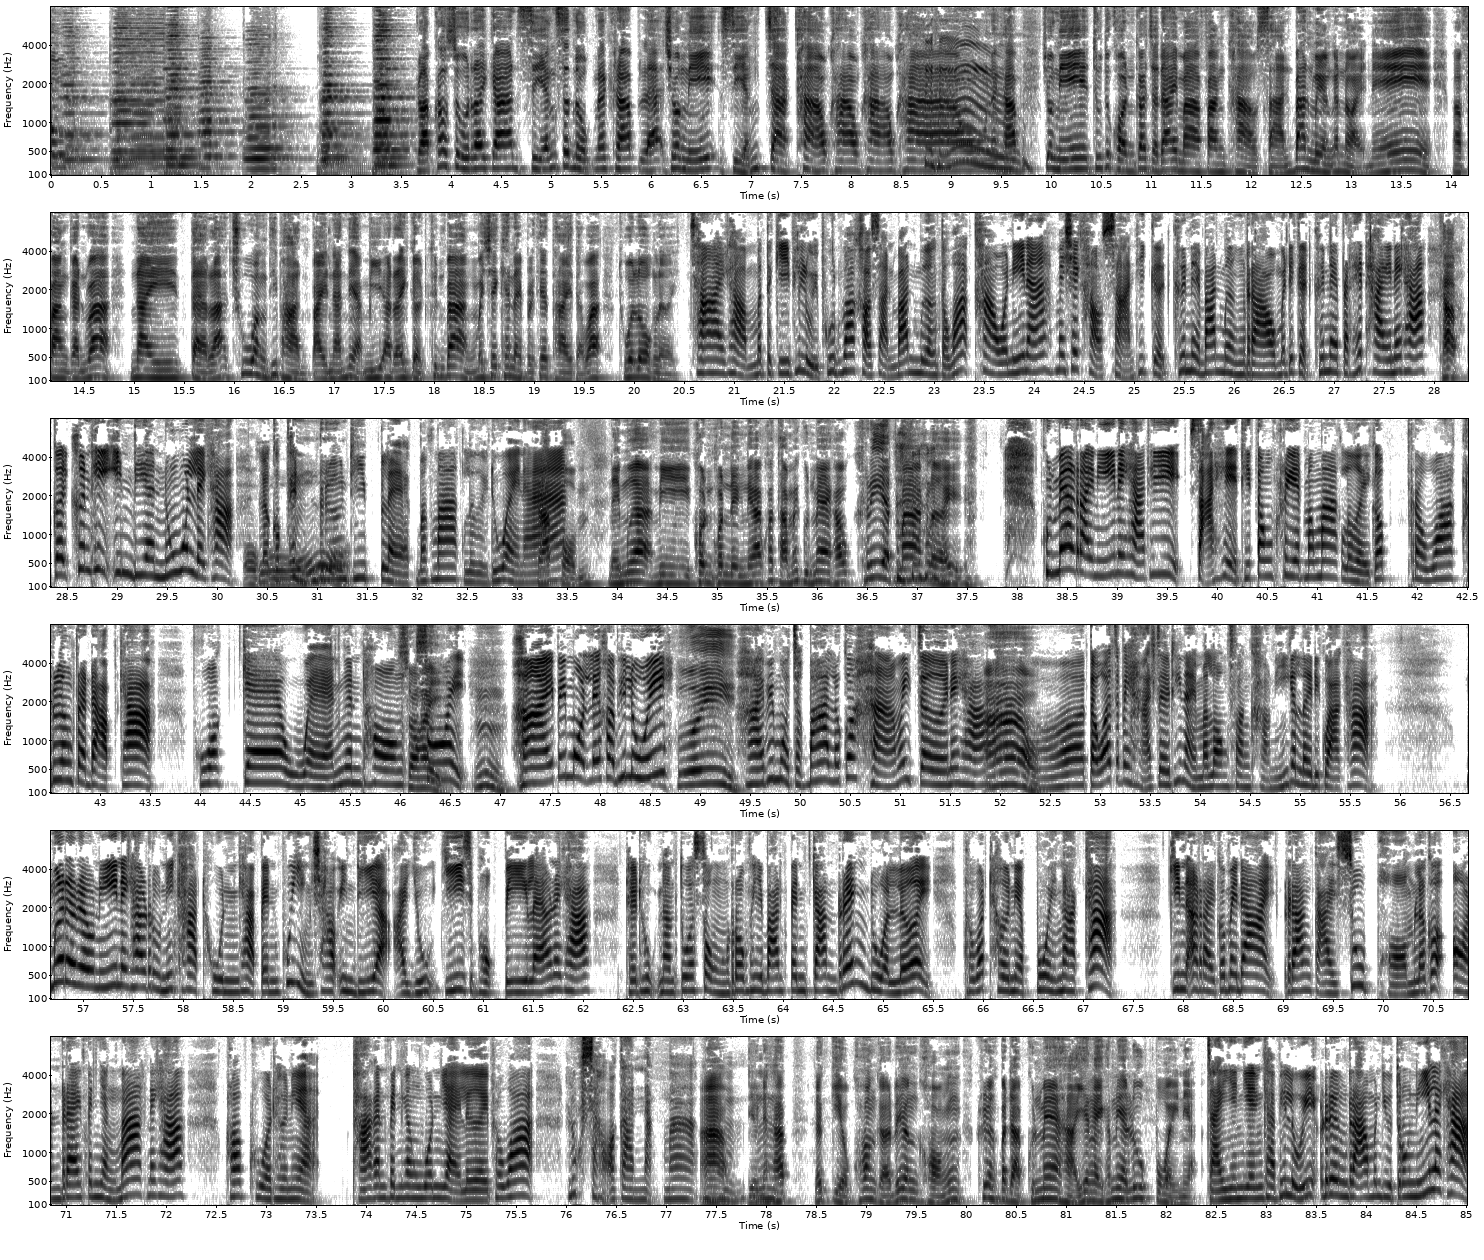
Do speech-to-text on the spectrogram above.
กลับเข้าสู่รายการเสียงสนุกนะครับ และช่วงนี้เสียงจากข่าวข่าวข่าวข่าวนะครับช่วงนี้ทุกๆคนก็จะได้มาฟังข่าวสารบ้านเมืองกันหน่อยนี่มาฟังกันว่าในแต่ละช่วงที่ผ่านไปนั้นเนี่ยมีอะไรเกิดขึ้นบ้าง ไม่ใช่แค่ในประเทศไทยแต่ว่าทั่วโลกเลย ใช่ค่ะเมื่อตะกี้พี่หลุยพูดว่าข่าวสารบ้านเมือง แต่ว่าข่าววันนี้นะ ไม่ใช่ข่าวสารที่เกิดขึ้นในบ้านเมืองเราไม่ได้เกิดขึ้นในประเทศไทยนะคะครับเกิดขึ้นที่อินเดียนู่นเลยค่ะโอ้โหแล้วก็เป็นเรื่องที่แปลกมากๆเลยด้วยนะครับผมในเมื่อมีคนคนหนึ่งนะครับเขาทำให้คุณแม่เขาเครียดมากเลย คุณแม่รายนี้นะคะที่สาเหตุที่ต้องเครียดมากๆเลย ก็เพราะว่าเครื่องประดับค่ะ พวกแก้วแหวนเงินทองสร้อยยอืม หายไปหมดเลยค่ะพี่ลุย เฮ้ยหายไปหมดจากบ้านแล้วก็หาไม่เจอนะคะอ้าว เออแต่ว่าจะไปหาเจอที่ไหนมาลองฟังข่าวนี้กันเลยดีกว่าค่ะ เมื่อเร็วๆนี้นะคะรุนิคาทุนค่ะ เป็นผู้หญิงชาวอินเดียอายุ 26 ปีแล้วนะคะเธอถูกนำตัวส่งโรงพยาบาลเป็นการเร่งด่วนเลย เพราะว่าเธอเนี่ยป่วยหนักค่ะ กินอะไรก็ไม่ได้ ร่างกายสู้ผอมแล้วก็อ่อนแรงเป็นอย่างมากนะคะ ครอบครัวเธอเนี่ยพากันเป็นกังวลใหญ่เลย เพราะว่าลูกสาวอาการหนักมากอ้าวมเดี๋ยวนะครับ แล้วเกี่ยวข้องกับเรื่องของเครื่องประดับคุณแม่หายยังไงครับเนี่ยลูกป่วยเนี่ยใจเย็นๆค่ะพี่หลุยเรื่องราวมันอยู่ตรงนี้แหละค่ะ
